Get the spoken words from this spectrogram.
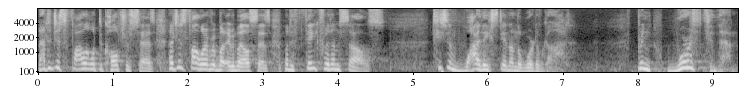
Not to just follow what the culture says, not just follow what everybody, else says, but to think for themselves. Teach them why they stand on the Word of God. Bring worth to them.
